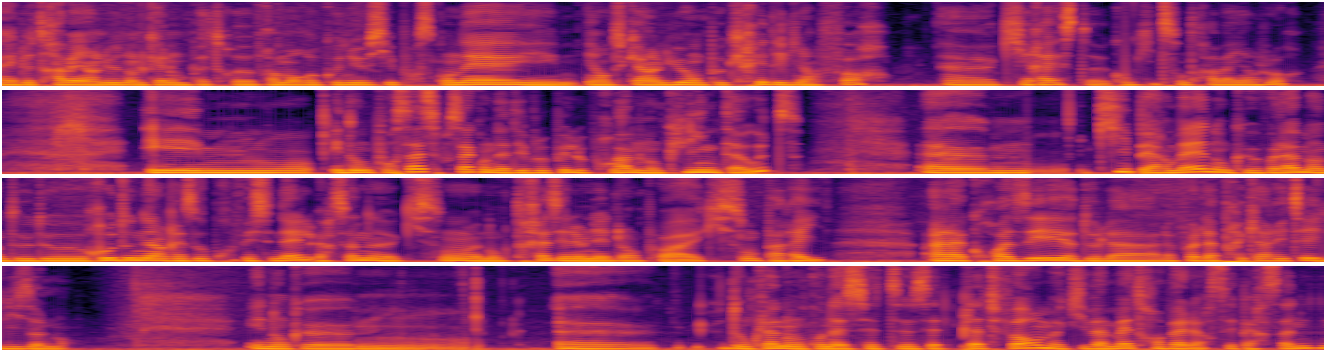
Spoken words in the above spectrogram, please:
et le travail, un lieu dans lequel on peut être vraiment reconnu aussi pour ce qu'on est, et, en tout cas un lieu où on peut créer des liens forts. Euh, qui reste quand on quitte son travail un jour. Et, euh, et donc pour ça, c'est pour ça qu'on a développé le programme donc Linked Out, euh, qui permet donc voilà ben, de, redonner un réseau professionnel aux personnes qui sont donc très éloignées de l'emploi et qui sont pareil à la croisée de la fois de la précarité et de l'isolement. Et donc donc là, donc, on a cette, cette, plateforme qui va mettre en valeur ces personnes,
